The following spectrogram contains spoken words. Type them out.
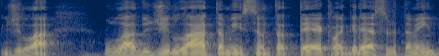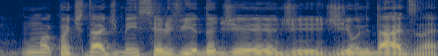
de lá. O lado de lá também, Santa Tecla, Grécia, também uma quantidade bem servida de, de, de unidades, né?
